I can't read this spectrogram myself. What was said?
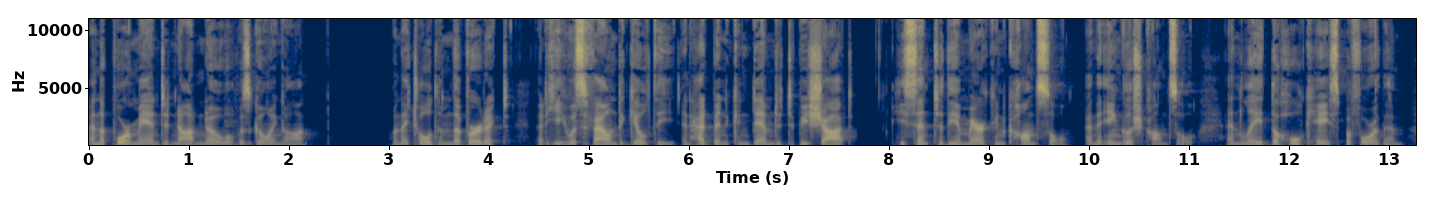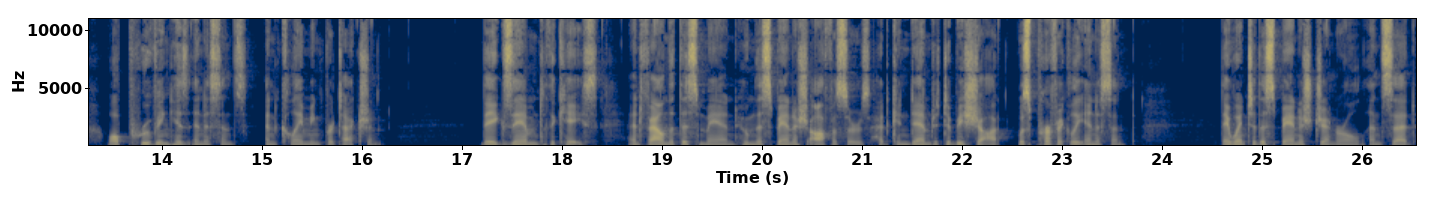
and the poor man did not know what was going on. When they told him the verdict, that he was found guilty and had been condemned to be shot, he sent to the American consul and the English consul and laid the whole case before them while proving his innocence and claiming protection. They examined the case and found that this man, whom the Spanish officers had condemned to be shot, was perfectly innocent. They went to the Spanish general and said,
